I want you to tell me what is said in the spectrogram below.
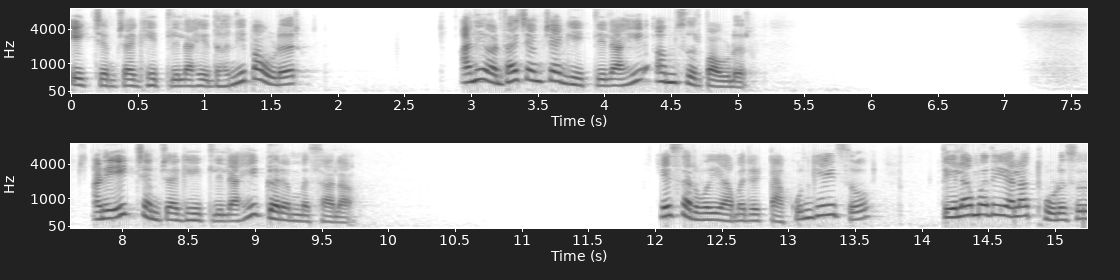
एक चमचा घेतलेला आहे धने पावडर. आणि अर्धा चमचा घेतलेला आहे आमचूर पावडर. आणि एक चमचा घेतलेला आहे गरम मसाला. हे सर्व यामध्ये टाकून घ्यायचं. तेलामध्ये याला थोडंसं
